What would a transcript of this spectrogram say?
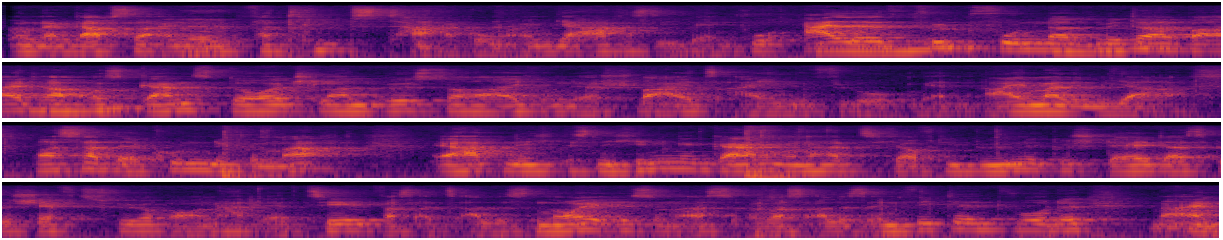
und dann gab es da eine Vertriebstagung, ein Jahresevent, wo alle 500 mhm. Mitarbeiter aus ganz Deutschland, Österreich und der Schweiz eingeflogen werden. Einmal im Jahr. Was hat der Kunde gemacht? Er hat nicht, ist nicht hingegangen und hat sich auf die Bühne gestellt als Geschäftsführer und hat erzählt, was als alles neu ist und was alles entwickelt wurde. Nein,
